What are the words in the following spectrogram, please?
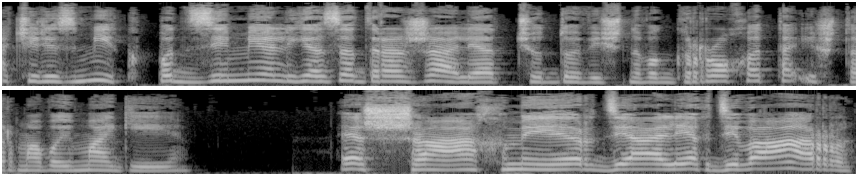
а через миг подземелья задрожали от чудовищного грохота и штормовой магии. «Эшах, мир, диалех, дивар!»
